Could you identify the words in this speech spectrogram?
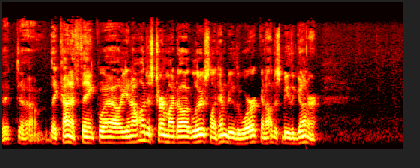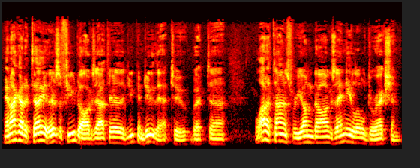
that um, they kind of think, well, you know, I'll just turn my dog loose let him do the work, and I'll just be the gunner. And I got to tell you, there's a few dogs out there that you can do that to, but uh, a lot of times for young dogs, they need a little direction.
